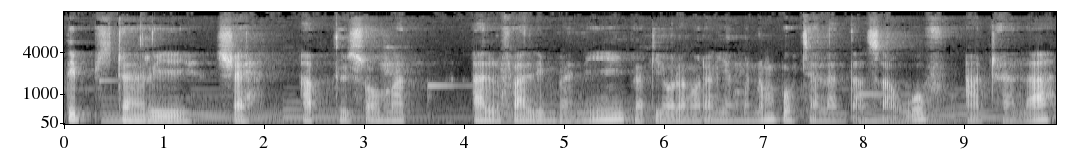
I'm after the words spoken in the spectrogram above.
tips dari Syekh Abdul Somad Al-Falimbani bagi orang-orang yang menempuh jalan tasawuf adalah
